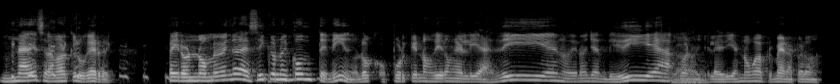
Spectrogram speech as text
Nadie será mejor que Luguerric. Pero no me venga a decir que no hay contenido, loco, porque nos dieron Elías Díaz, nos dieron a Yandy Díaz, bueno, Elías Díaz no fue la primera, perdón,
